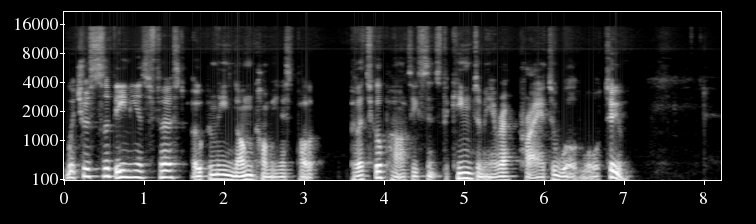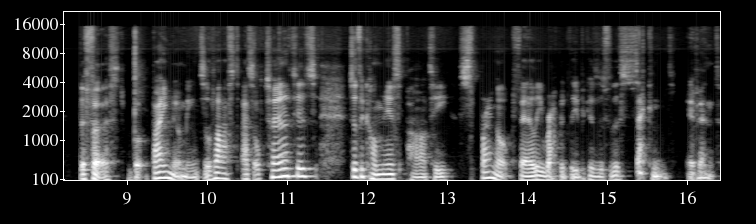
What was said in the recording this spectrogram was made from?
which was Slovenia's first openly non communist pol- political party since the kingdom era prior to World War II. The first, but by no means the last, as alternatives to the Communist Party sprang up fairly rapidly because of the second event,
